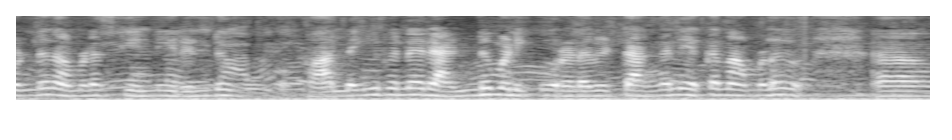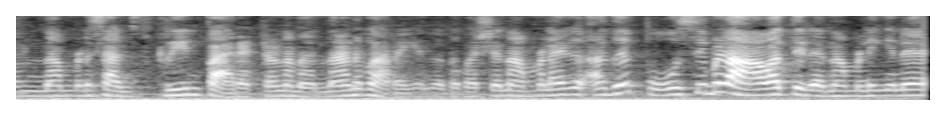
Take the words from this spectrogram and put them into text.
കൊണ്ട് നമ്മുടെ സ്കിൻ ഇരുണ്ട് പോകും. അല്ലെങ്കിൽ പിന്നെ രണ്ട് മണിക്കൂർ ഇടവിട്ട് അങ്ങനെയൊക്കെ നമ്മൾ നമ്മുടെ സൺസ്ക്രീൻ പരട്ടണം എന്നാണ് പറയുന്നത്. പക്ഷെ നമ്മളെ അത് പോസിബിൾ ആവത്തില്ല. നമ്മളിങ്ങനെ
